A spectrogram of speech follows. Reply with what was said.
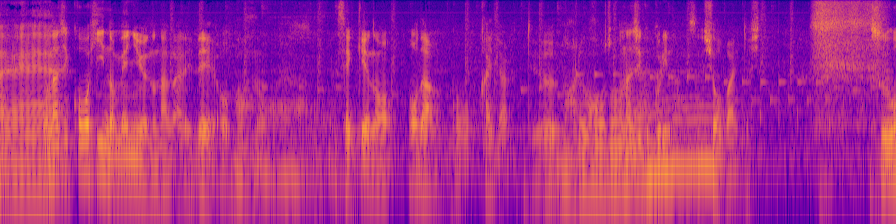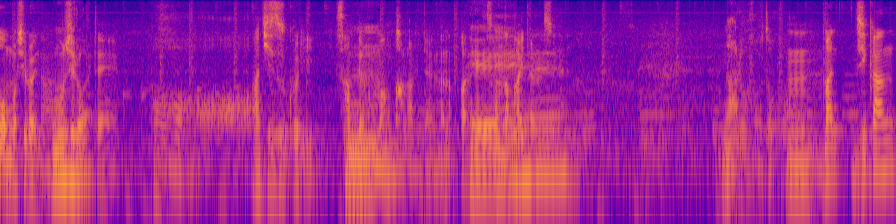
えへえ。同じコーヒーのメニューの流れで設計のオーダーがこう書いてあるっていうなるほどね。同じくくりなんですね商売として。すごい面白いなと思面白い。ってあー街づくり300万からみたいななんかそんな書いてあるんですよ、なるほど。うん。まあ、時間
